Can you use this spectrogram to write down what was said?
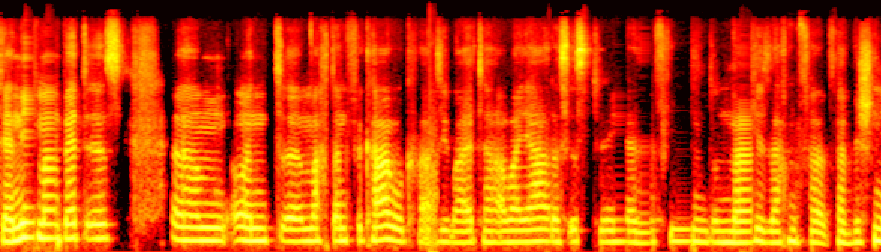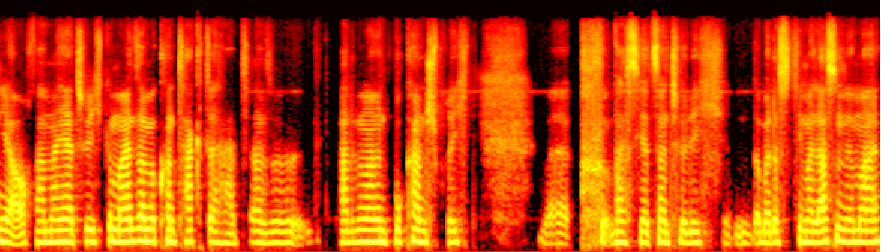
der nicht mein Bett ist ähm, und äh, macht dann für Cargo quasi weiter. Aber ja, das ist natürlich sehr fließend und manche Sachen ver verwischen ja auch, weil man ja natürlich gemeinsame Kontakte hat. Also gerade wenn man mit Bookern spricht, äh, was jetzt natürlich, aber das Thema lassen wir mal.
